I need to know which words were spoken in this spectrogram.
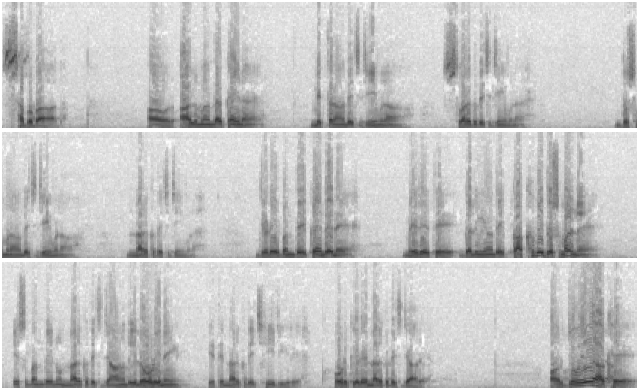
ਸਭ ਬਾਦ ਔਰ ਆਲਮਾਂ ਦਾ ਕਹਿਣਾ ਹੈ, ਮਿੱਤਰਾਂ ਵਿੱਚ ਜੀਵਣਾ, ਸਵਰਗ ਵਿੱਚ ਜੀਵਣਾ ਹੈ। ਦੁਸ਼ਮਣਾਂ ਵਿੱਚ ਜੀਵਣਾ, ਨਰਕ ਵਿੱਚ ਜੀਵਣਾ ਹੈ। ਜਿਹੜੇ ਬੰਦੇ ਕਹਿੰਦੇ ਨੇ, ਮੇਰੇ ਤੇ ਗਲੀਆਂ ਦੇ ਕੱਖ ਵੀ ਦੁਸ਼ਮਣ ਨੇ, ਇਸ ਬੰਦੇ ਨੂੰ ਨਰਕ ਦੇ ਚ ਜਾਣ ਦੀ ਲੋੜ ਹੀ ਨਹੀਂ, ਇਹ ਤੇ ਨਰਕ ਵਿੱਚ ਹੀ ਜੀ ਰਿਹਾ ਹੋਰ ਕਿਹੜੇ ਨਰਕ ਦੇ ਚ ਜਾ ਰਿਹਾ ਔਰ ਜੋ ਇਹ ਆਖੇ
